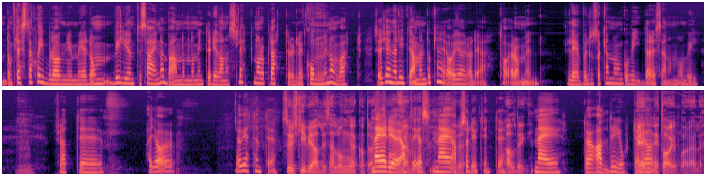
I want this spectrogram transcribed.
de flesta skivbolag nu med, de vill ju inte signa band om de inte redan har släppt några plattor eller kommit Nej. någon vart. Så jag känner lite, ja men då kan jag göra det. Tar jag dem en level och så kan de gå vidare sen om de vill. Mm. För att, eh, ja, jag, jag vet inte. Så du skriver aldrig så här långa kontrakt? Nej, det gör jag inte. Jag, nej, absolut inte. Aldrig? Nej, det har jag aldrig gjort. Det. En i Jag, taget bara eller?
